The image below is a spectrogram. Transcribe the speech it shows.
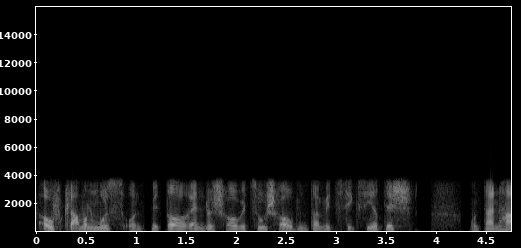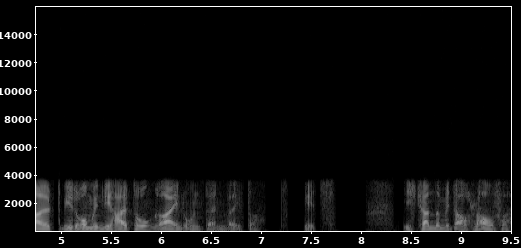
aufklammern muss und mit der Rändelschraube zuschrauben, damit es fixiert ist. Und dann halt wiederum in die Halterung rein und dann weiter geht's. Ich kann damit auch laufen.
